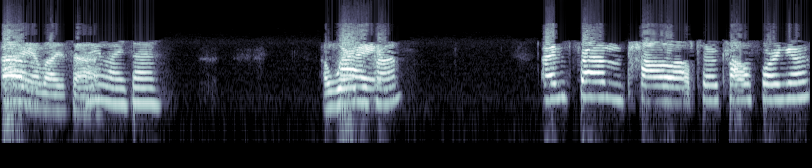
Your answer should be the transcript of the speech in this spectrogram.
Hi, Um, Eliza. Hi, Eliza. Uh, where are you from? I'm from Palo Alto, California.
